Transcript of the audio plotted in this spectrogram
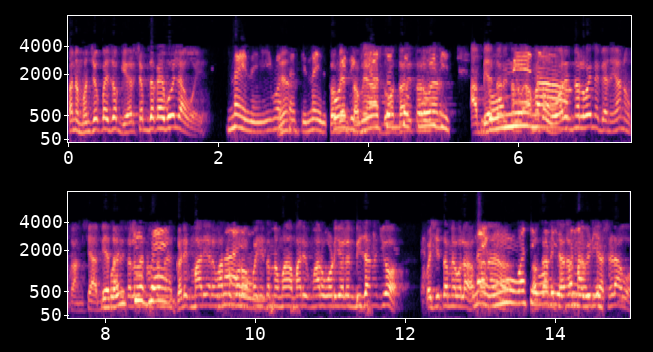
અને મનસુખભાઈ જો ગેરશબ્દ કઈ બોલ્યા હોય નહીં નહીં એ વાત સાચી. નહીં કોઈ દી તમે બે શબ્દ કોઈ દી આ બે ગમે તલવાર આમાં તો ના. ઓરિજિનલ હોય ને બેન એનું કામ છે. આ બે ધારી તલવારનું તમે ઘડીક મારી હારે વાતો કરો પછી તમે મારી મારું ઓડિયો લઈને બીજાને જો પછી તમે ઓલા. વીડિયો ચડાવો.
